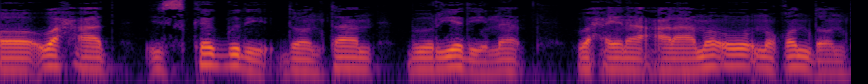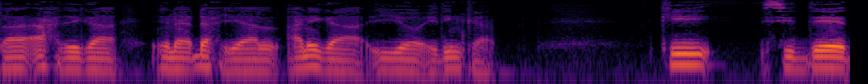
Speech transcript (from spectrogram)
oo waxaad iska gudi doontaan buuryadiinna. Waxayna calaamo u noqon doontaa axdiga ina dhex yaal aniga iyo idinka. Kii siddeed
